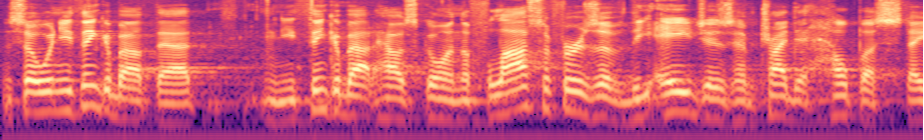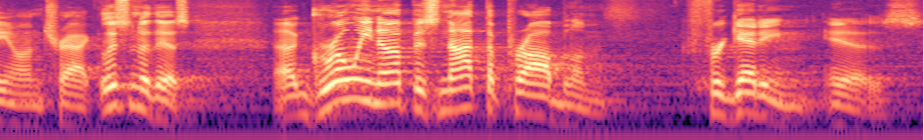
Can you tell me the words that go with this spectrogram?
And so when you think about that, and you think about how it's going, the philosophers of the ages have tried to help us stay on track. Listen to this uh, growing up is not the problem, forgetting is.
